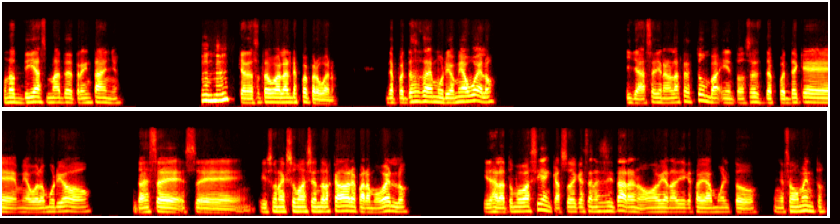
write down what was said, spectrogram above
unos días más de 30 años, que de eso te voy a hablar después, pero bueno. Después de eso se murió mi abuelo y ya se llenaron las tres tumbas y entonces después de que mi abuelo murió, entonces se, se hizo una exhumación de los cadáveres para moverlos y dejar la tumba vacía en caso de que se necesitara. No había nadie que se había muerto en ese momento.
